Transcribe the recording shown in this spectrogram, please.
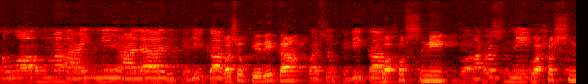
اللهم أعني على ذكرك وشكرك وشكرك وحسن وحسن وحسن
